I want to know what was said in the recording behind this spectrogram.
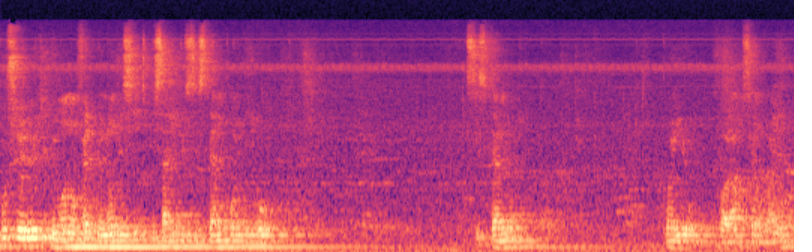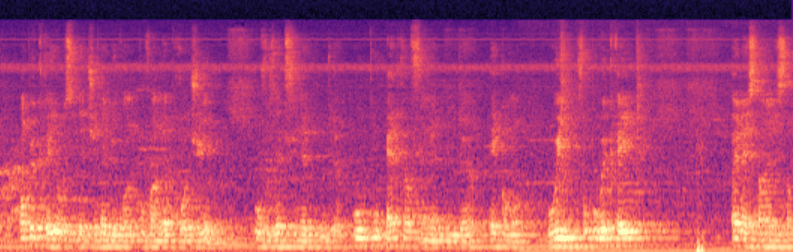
pour celui qui demande en fait le nom des sites, il s'agit de système.io Voilà, c'est envoyé. On peut créer aussi des tunnels de vente pour vendre des produits où vous êtes funnel builder ou pour être funnel builder et comment? Oui, vous pouvez créer un instant, un instant.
